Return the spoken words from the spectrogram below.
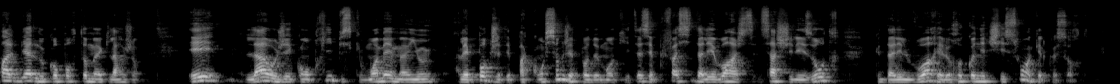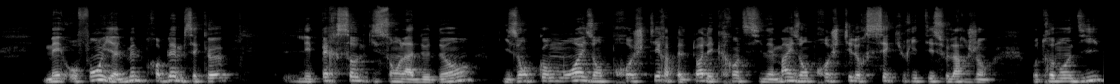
parle bien de nos comportements avec l'argent. Et là où j'ai compris, puisque moi-même, hein, à l'époque, j'étais pas conscient que j'ai peur de manquer. C'est plus facile d'aller voir ça chez les autres que d'aller le voir et le reconnaître chez soi en quelque sorte. Mais au fond, il y a le même problème, c'est que les personnes qui sont là-dedans, ils ont, comme moi, ils ont projeté, rappelle-toi, l'écran de cinéma, ils ont projeté leur sécurité sur l'argent. Autrement dit,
